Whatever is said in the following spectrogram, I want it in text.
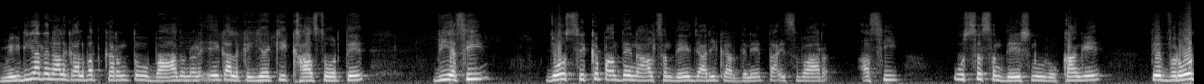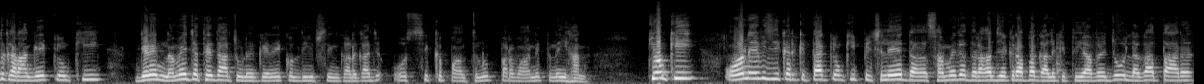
ਮੀਡੀਆ ਦੇ ਨਾਲ ਗੱਲਬਾਤ ਕਰਨ ਤੋਂ ਬਾਅਦ ਉਹਨਾਂ ਨੇ ਇਹ ਗੱਲ ਕਹੀ ਹੈ ਕਿ ਖਾਸ ਤੌਰ ਤੇ ਵੀ ਅਸੀਂ ਜੋ ਸਿੱਖ ਪੰਥ ਦੇ ਨਾਲ ਸੰਦੇਸ਼ ਜਾਰੀ ਕਰਦੇ ਨੇ, ਤਾਂ ਇਸ ਵਾਰ ਅਸੀਂ ਉਸ ਸੰਦੇਸ਼ ਨੂੰ ਰੋਕਾਂਗੇ ਤੇ ਵਿਰੋਧ ਕਰਾਂਗੇ, ਕਿਉਂਕਿ ਜਿਹੜੇ ਨਵੇਂ ਜਥੇਦਾਰ ਚੁਣੇ ਗਏ ਨੇ ਕੁਲਦੀਪ ਸਿੰਘ ਗੜਗੱਜ ਉਹ ਸਿੱਖ ਪੰਥ ਨੂੰ ਪ੍ਰਵਾਨਿਤ ਨਹੀਂ ਹਨ। ਕਿਉਂਕਿ ਉਹਨਾਂ ਨੇ ਇਹ ਵੀ ਜ਼ਿਕਰ ਕੀਤਾ, ਕਿਉਂਕਿ ਪਿਛਲੇ ਦ- ਸਮੇਂ ਦੇ ਦੌਰਾਨ ਜੇਕਰ ਆਪਾਂ ਗੱਲ ਕੀਤੀ ਜਾਵੇ, ਜੋ ਲਗਾਤਾਰ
